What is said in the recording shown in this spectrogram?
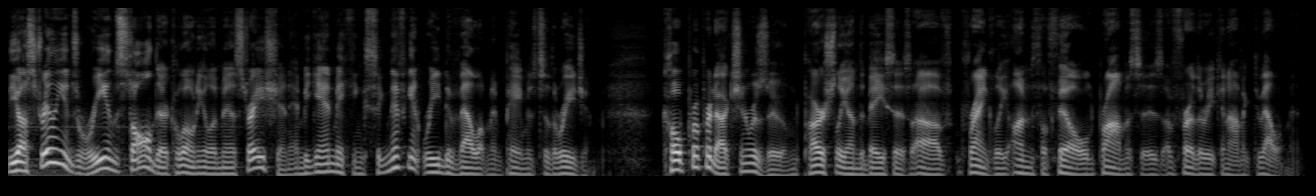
the Australians reinstalled their colonial administration and began making significant redevelopment payments to the region. Copra production resumed, partially on the basis of, frankly, unfulfilled promises of further economic development.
